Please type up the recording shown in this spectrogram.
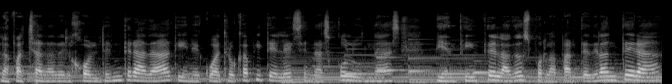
la fachada del hall de entrada tiene cuatro capiteles en las columnas bien cincelados por la parte delantera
